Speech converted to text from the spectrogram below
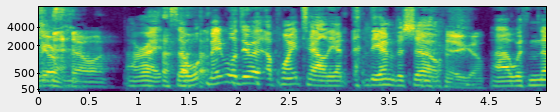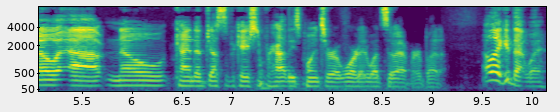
we are from now on. all right. So maybe we'll do a, a point tally at, at the end of the show. There you go. uh, with no uh, no kind of justification for how these points are awarded whatsoever. But I like it that way.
